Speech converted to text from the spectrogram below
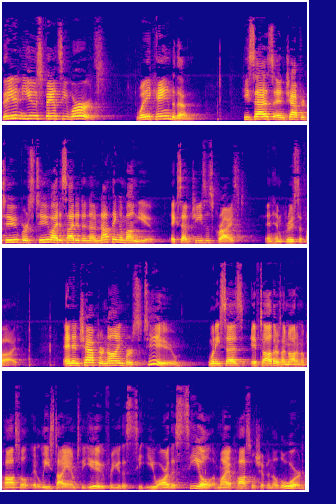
that he didn't use fancy words when he came to them. He says in chapter 2, verse 2, I decided to know nothing among you except Jesus Christ and Him crucified. And in chapter 9, verse 2, when he says, If to others I'm not an apostle, at least I am to you, for you, the, you are the seal of my apostleship in the Lord.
